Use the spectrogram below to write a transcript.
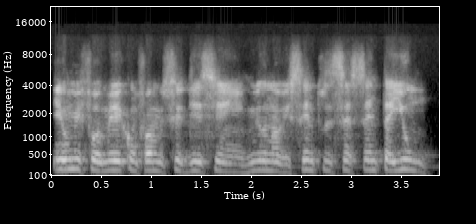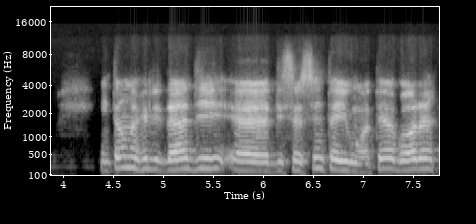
Eu me formei, conforme se disse, em 1961. Então, na realidade, é, de 61 até agora,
